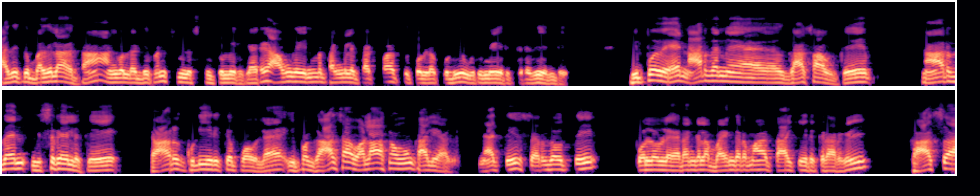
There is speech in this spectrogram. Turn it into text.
அதுக்கு பதிலாக தான் அங்குள்ள டிஃபென்ஸ் மினிஸ்டர் சொல்லியிருக்காரு. அவங்க இன்னும் தங்களை தற்காத்து கொள்ளக்கூடிய உரிமை இருக்கிறது என்று. இப்போவே நார்தன் காசாவுக்கு நார்தன் இஸ்ரேலுக்கு யாரும் குடியிருக்க போகல. இப்போ காசா வளாகமும் காலியாகும். நேற்று சர்தோத்து போல உள்ள இடங்களை பயங்கரமாக தாக்கி இருக்கிறார்கள். காசா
